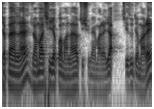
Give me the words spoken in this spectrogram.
ဂျပန်လန်ရွာမရှိရက်ကွာမှာလာရောက်ကြည့်ရှုနိုင်ပါတယ်ဗျကျေးဇူးတင်ပါတယ်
